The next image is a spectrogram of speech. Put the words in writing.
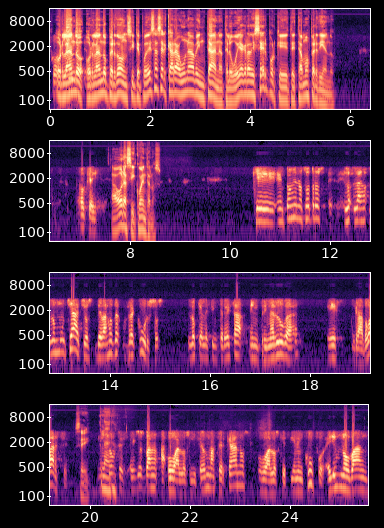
cosas. Orlando, Orlando, perdón, si te puedes acercar a una ventana, te lo voy a agradecer porque te estamos perdiendo. Ok. Ahora sí, cuéntanos. Que entonces nosotros, eh, lo- la- los muchachos de bajos de- recursos, lo que les interesa en primer lugar es graduarse. Sí. Claro. Entonces ellos van a- o a los liceos más cercanos o a los que tienen cupo. Ellos no van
